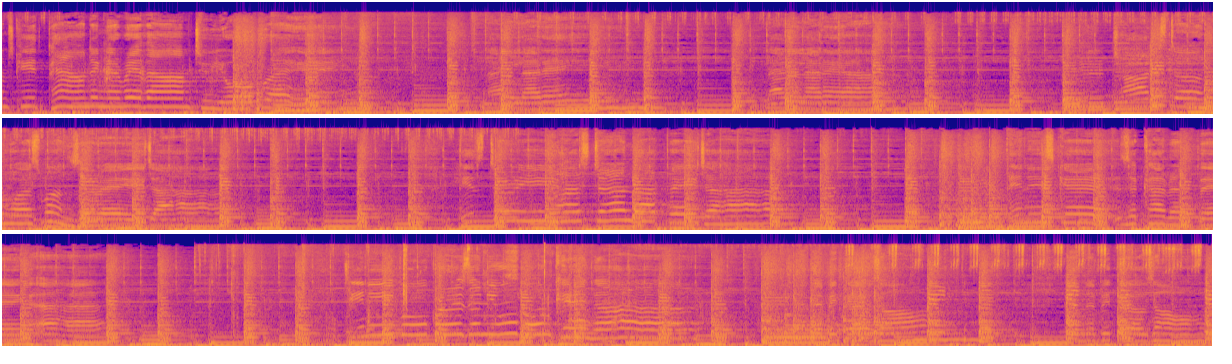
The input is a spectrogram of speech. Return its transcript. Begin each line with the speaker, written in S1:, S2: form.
S1: drums keep pounding a rhythm to your. was on.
